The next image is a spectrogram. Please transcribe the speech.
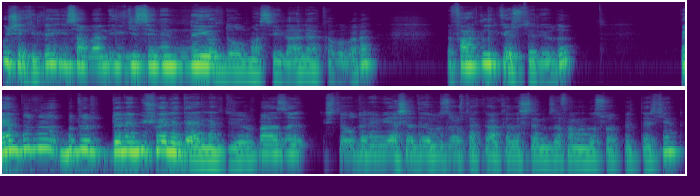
bu şekilde insanların ilgisinin ne yönde olmasıyla alakalı olarak farklılık gösteriyordu. Ben bunu bu dönemi şöyle değerlendiriyorum. Bazı işte o dönemi yaşadığımız ortak arkadaşlarımıza falan da sohbet ederken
